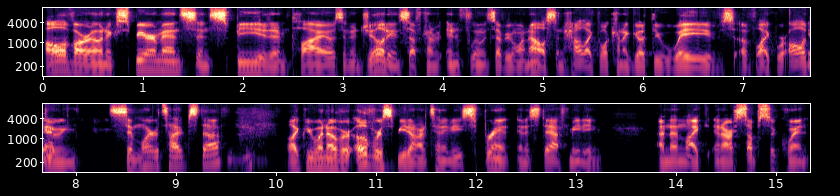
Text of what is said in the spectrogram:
all of our own experiments and speed and plyos and agility and stuff kind of influence everyone else and how like we'll kind of go through waves of like we're all yeah. doing similar type stuff. Mm-hmm. Like we went over overspeed on our 1080 sprint in a staff meeting and then like in our subsequent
